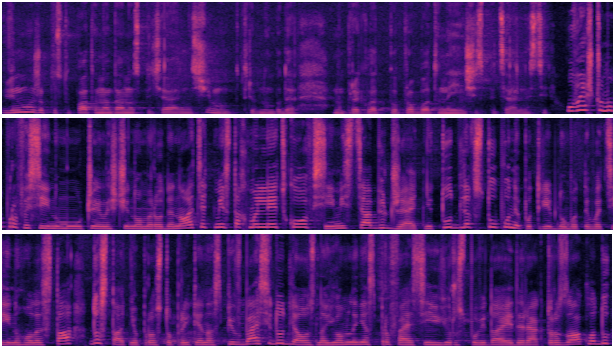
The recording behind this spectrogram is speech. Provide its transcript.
він може поступати на дану спеціальність, чи йому потрібно буде, наприклад, попробувати на інші спеціальності. У вищому професійному училищі номер 11 міста Хмельницького всі місця бюджетні. Тут для вступу не потрібно мотиваційного листа, достатньо просто прийти на співбесіду для ознайомлення з професією, розповідає директор закладу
